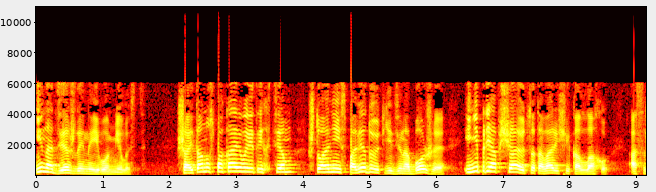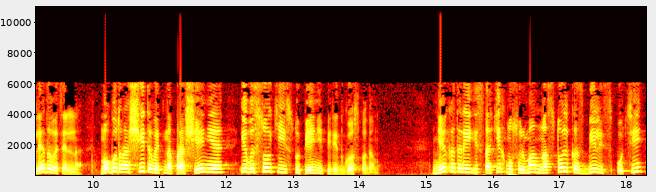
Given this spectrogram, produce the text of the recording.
и надеждой на Его милость. Шайтан успокаивает их тем, что они исповедуют единобожие и не приобщаются товарищей к Аллаху, а следовательно, могут рассчитывать на прощение и высокие ступени перед Господом. Некоторые из таких мусульман настолько сбились с пути,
